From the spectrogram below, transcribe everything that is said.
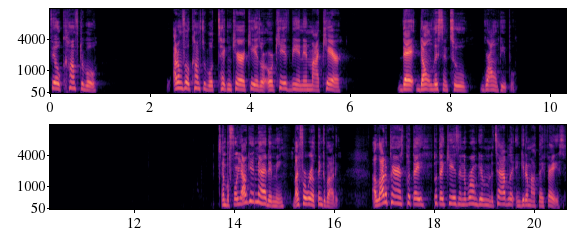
feel comfortable. I don't feel comfortable taking care of kids or, or kids being in my care that don't listen to grown people. And before y'all get mad at me, like for real, think about it. A lot of parents put they put their kids in the room, give them the tablet, and get them out their face.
